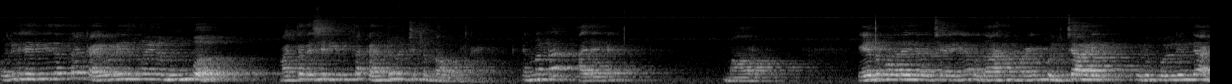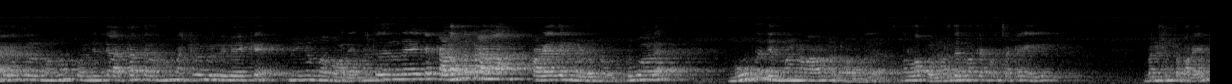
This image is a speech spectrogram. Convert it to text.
ഒരു ശരീരത്തെ കൈവിടുന്നതിന് മുമ്പ് മറ്റൊരു ശരീരത്തെ കണ്ടുവച്ചിട്ടുണ്ടാവും. എന്നിട്ട് അതിലേക്ക് മാറും. ഏതുപോലെ ചോദിച്ചു കഴിഞ്ഞാൽ ഉദാഹരണം പറയും പുൽച്ചാടി ഒരു പുല്ലിന്റെ അഗ്രത്തിൽ നിന്നും പുല്ലിന്റെ അറ്റത്തിൽ നിന്നും മറ്റൊരു പുല്ലിലേക്ക് നീങ്ങുന്ന പോലെ. മറ്റൊന്നിലേക്ക് കടന്നിട്ടാണ് പഴയതിന് വിടുന്നത്. ഇതുപോലെ മൂന്ന് ജന്മങ്ങളാണ് ഉള്ളത് എന്നുള്ള പുനർജന്മത്തെക്കുറിച്ചൊക്കെ ഈ ഉപനിഷത്ത് പറയും.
